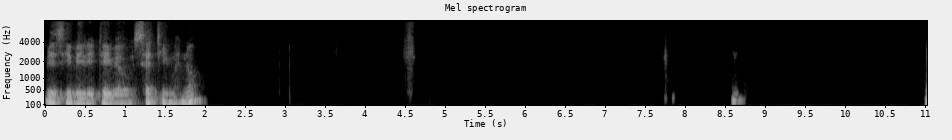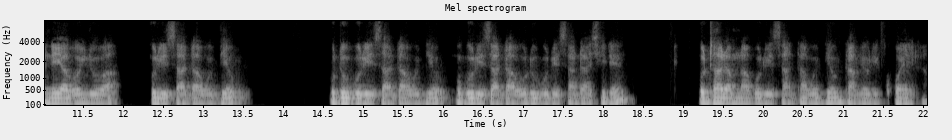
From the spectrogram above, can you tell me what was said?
ပစ္စည်းလေးတွေတိပြကိုဆက်ကြည့်မယ်နော် မနေ့ကဘုန်းကြီးတို့ကပုရိသတာဝိပြုတ်ဝုဒ္ဓပုရိသတာဝိပြုတ်ဝုပုရိသတာဝုဒ္ဓပုရိသတာရှိတယ်ဥထရမဏပုရိသတာဝိပြုတ်ဒါမျိုးတွေခွဲလာ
